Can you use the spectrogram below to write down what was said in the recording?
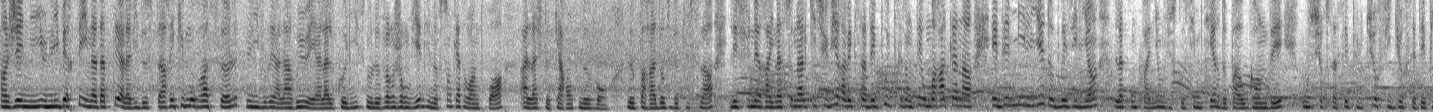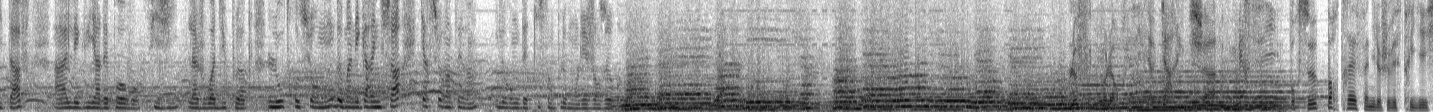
Un génie, une liberté inadaptée à la vie de star et qui mourra seul, livré à la rue et à l'alcoolisme le 20 janvier 1983, à l'âge de 49 ans. Le paradoxe de tout cela, les funérailles nationales qui suivirent avec sa dépouille présentée au Maracana et des milliers de Brésiliens l'accompagnant jusqu'au cimetière de Pau Grande où sur sa sépulture figure cette épitaphe à Alegria de Povo, Sigi, la joie du peuple, l'autre surnom de Mané Garincha, car sur un terrain, il rendait tout simplement les gens heureux. Le footballeur brésilien Garincha. Merci pour ce portrait, Fanny Lechevestrier.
